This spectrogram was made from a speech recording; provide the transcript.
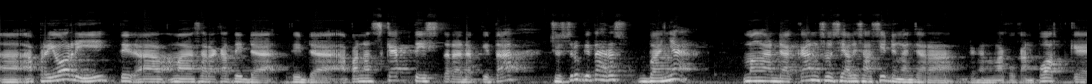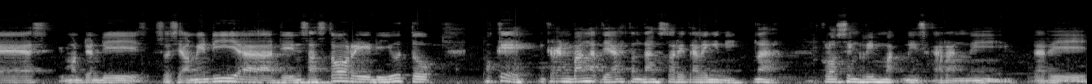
uh, a priori tidak, uh, masyarakat tidak tidak apa namanya skeptis terhadap kita justru kita harus banyak mengadakan sosialisasi dengan cara dengan melakukan podcast, kemudian di sosial media, di Instastory, di YouTube. Oke, keren banget ya tentang storytelling ini. Nah, closing remark nih sekarang nih dari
